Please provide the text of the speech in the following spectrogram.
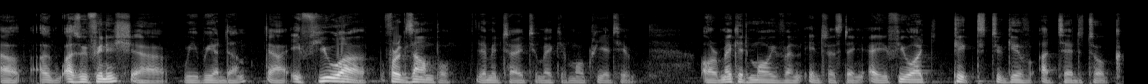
Uh, uh, as we finish, uh, we, we are done. Uh, if you are, for example, let me try to make it more creative or make it more even interesting. Uh, if you are picked to give a TED Talk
